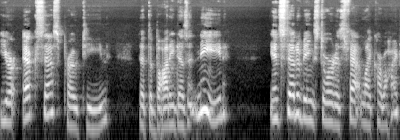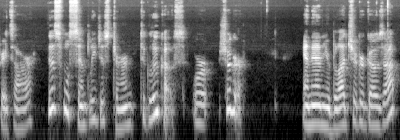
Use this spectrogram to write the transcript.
Your excess protein that the body doesn't need Instead of being stored as fat like carbohydrates are, this will simply just turn to glucose or sugar. And then your blood sugar goes up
